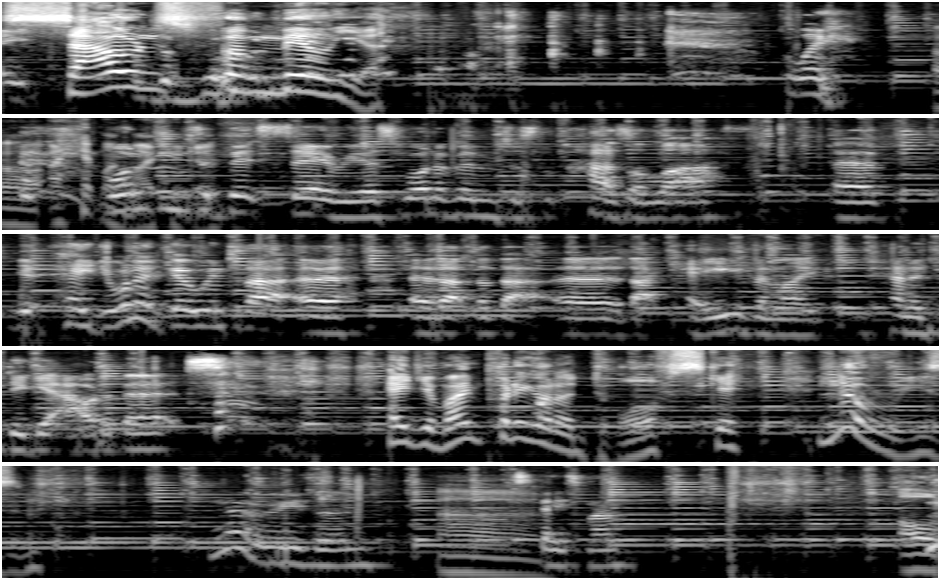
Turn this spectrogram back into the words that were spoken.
Sounds familiar. play. Oh, I hit my One of them's a bit serious. One of them just has a laugh. Uh, hey, do you want to go into that uh, uh, that that that, uh, that cave and like kind of dig it out a bit? Hey, do you mind putting on a dwarf skin? No reason. no reason. Uh, Spaceman. oh,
